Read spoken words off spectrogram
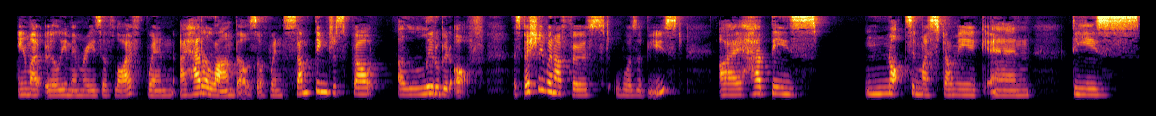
in my early memories of life when I had alarm bells of when something just felt a little bit off, especially when I first was abused. I had these knots in my stomach and these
